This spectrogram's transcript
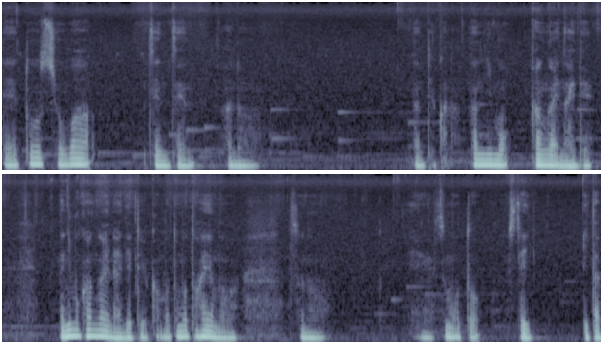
で当初は全然あの何て言うかな何にも考えないで何も考えないでというかもともと葉山はそのえ住もうとしていた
